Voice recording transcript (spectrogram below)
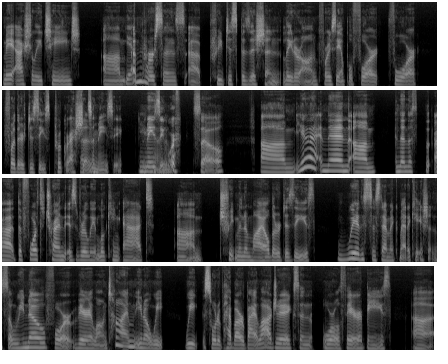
may actually change um, yeah. a person's uh, predisposition later on. For example, for for for their disease progression. That's amazing. Amazing yeah. work. So um, yeah, and then um, and then the uh, the fourth trend is really looking at um, treatment of milder disease with systemic medication. So we know for a very long time, you know, we we sort of have our biologics and oral therapies uh,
